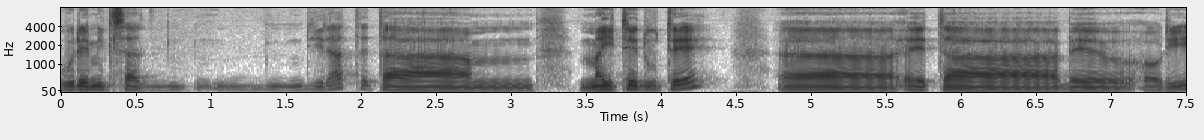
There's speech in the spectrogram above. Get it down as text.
gure miltza dirat eta um, maite dute. Uh, eta be hori,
